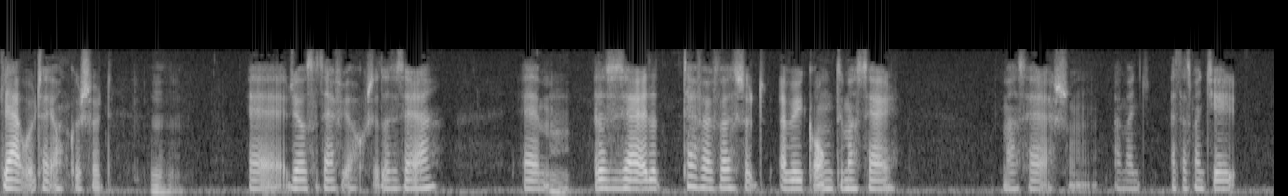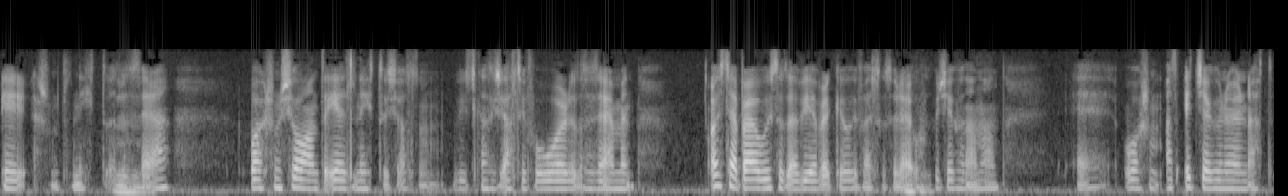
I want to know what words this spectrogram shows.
lära ta jag också så. Mhm. Eh rörs det för jag alltså så där. Ehm eller så där eller träffar först så är vi gång till man säger. här man så här som att man att man ger är som till nytt eller så där. Och som så inte är till nytt och så som vi kanske inte alltid får år eller så där men Och så bara visst att vi övergår i fast och så där uppe checkar någon annan. Eh och som att ett checkar någon att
